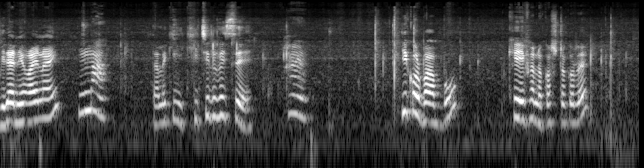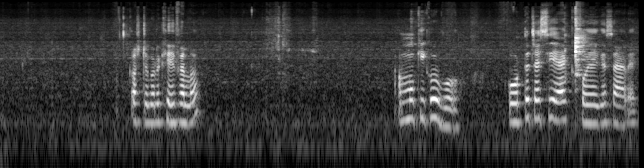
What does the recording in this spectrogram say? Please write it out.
বিরিয়ানি হয় নাই? না। তাহলে কি খিচুড়ি হয়েছে? হ্যাঁ। কি করব আব্বু? খেয়ে ফেলো কষ্ট করে। কষ্ট করে খেয়ে ফেলো। আম্মু কি করব? করতে চাইছি এক হয়ে গেছে আরেক।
